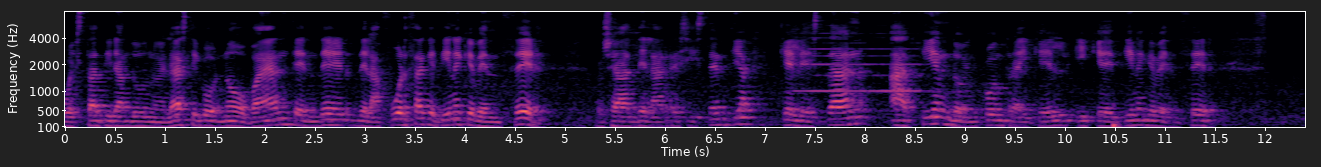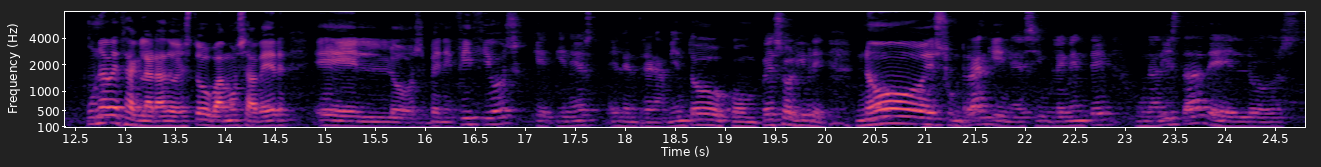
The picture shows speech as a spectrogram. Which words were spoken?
o está tirando de un elástico, no, va a entender de la fuerza que tiene que vencer o sea, de la resistencia que le están haciendo en contra y que él y que tiene que vencer. Una vez aclarado esto, vamos a ver eh, los beneficios que tiene el entrenamiento con peso libre. No es un ranking, es simplemente una lista de los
